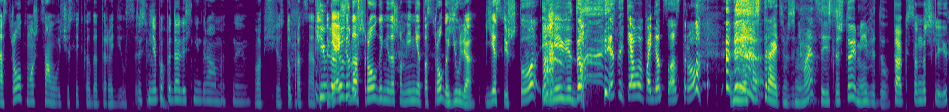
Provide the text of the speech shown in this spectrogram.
Грамотный астролог может сам вычислить, когда ты родился. То есть мне что. попадались неграмотные. Вообще, сто процентов. Я еще до астролога не дошла. Меня нет астролога. Юля, если что, имей в виду, если тебя выпадет со астролога. У меня сестра этим занимается, если что, имей в виду. Так, все нашли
